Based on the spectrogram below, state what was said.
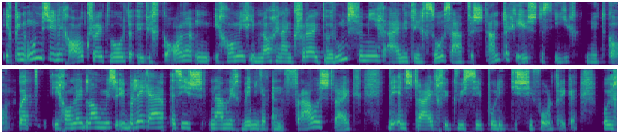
Ich bin unterschiedlich angefragt worden, ob ich gehe und ich habe mich im Nachhinein gefragt, warum es für mich eigentlich so selbstverständlich ist, dass ich nicht gehe. Gut, ich habe nicht lange überlegen. Es ist nämlich weniger ein Frauenstreik wie ein Streik für gewisse politische Forderungen, wo ich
